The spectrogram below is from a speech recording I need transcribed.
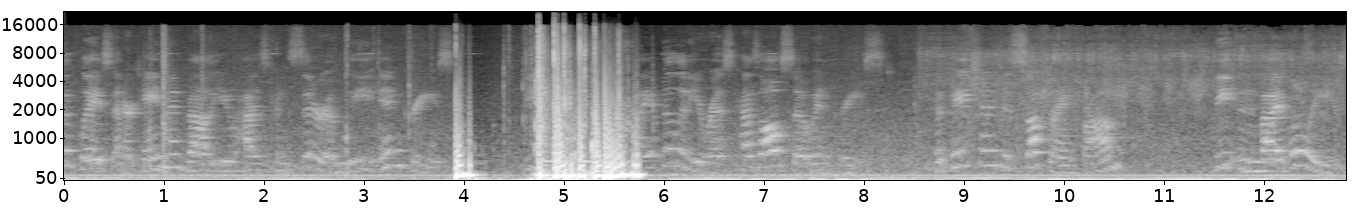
The place entertainment value has considerably increased. The liability risk has also increased. The patient is suffering from beaten by bullies.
